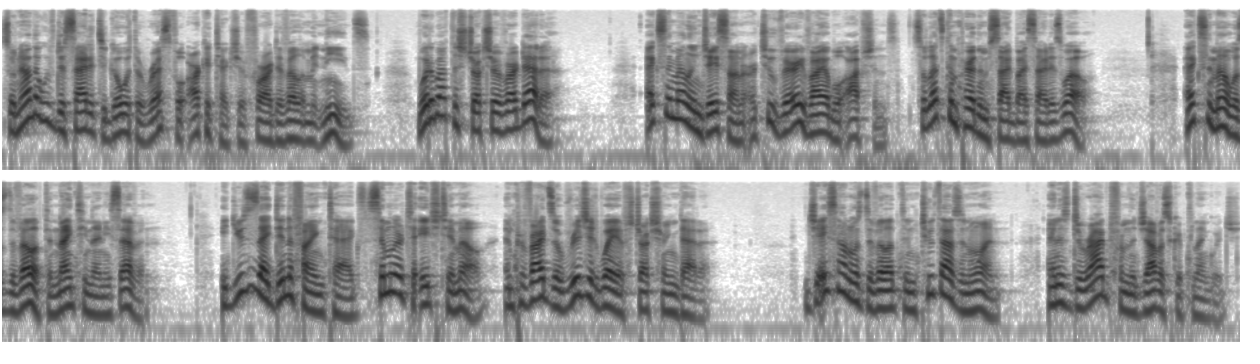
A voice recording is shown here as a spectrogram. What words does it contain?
So now that we've decided to go with a RESTful architecture for our development needs, what about the structure of our data? XML and JSON are two very viable options, so let's compare them side by side as well. XML was developed in 1997. It uses identifying tags similar to HTML and provides a rigid way of structuring data. JSON was developed in 2001 and is derived from the JavaScript language.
